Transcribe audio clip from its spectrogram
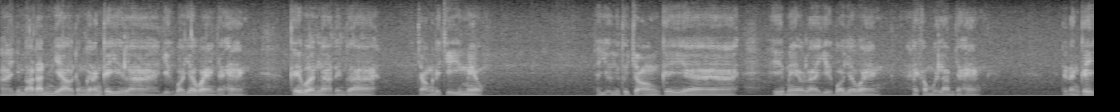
À, chúng ta đánh vào trong cái đăng ký là dự báo giá vàng chẳng hạn. Kế bên là chúng ta chọn địa chỉ email. Ví dụ như tôi chọn cái à, email là dự báo giá vàng 2015 chẳng hạn để đăng ký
